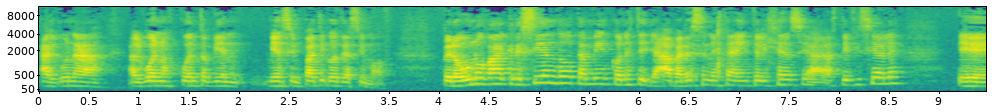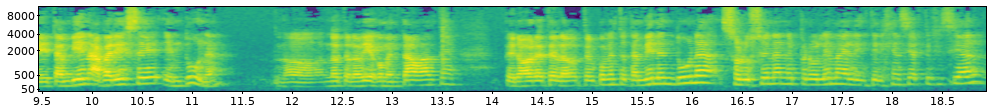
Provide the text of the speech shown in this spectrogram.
algunas, algunos cuentos bien, bien simpáticos de Asimov. Pero uno va creciendo también con este, ya aparecen estas inteligencias artificiales, eh, también aparece en Duna, no, no, te lo había comentado antes, pero ahora te lo, te lo comento, también en Duna solucionan el problema de la inteligencia artificial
